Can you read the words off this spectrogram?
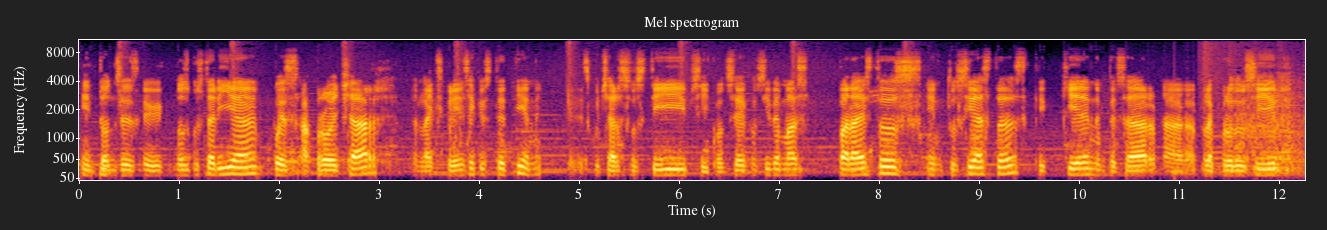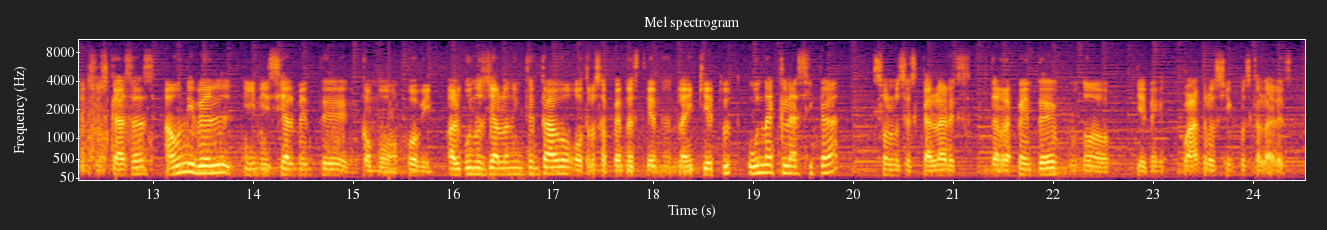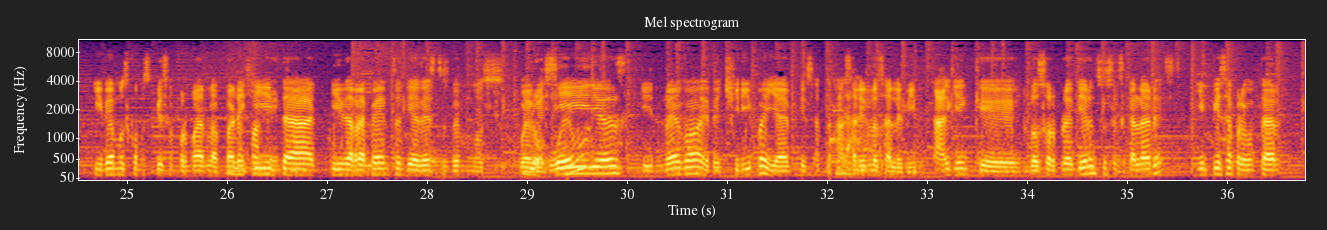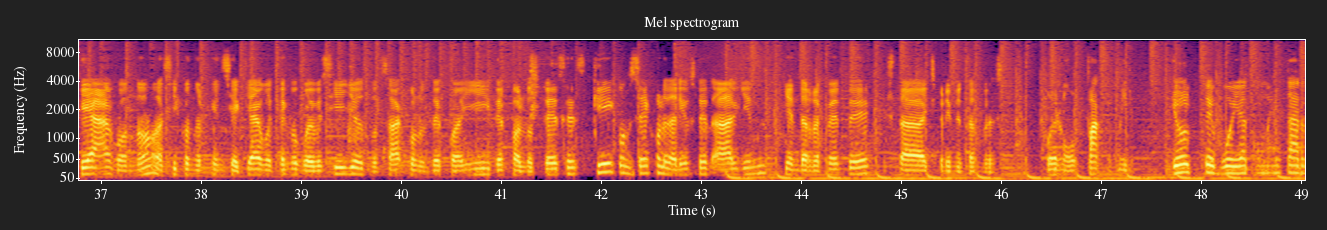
Entonces, eh, nos gustaría pues aprovechar la experiencia que usted tiene, escuchar sus tips y consejos y demás para estos entusiastas que quieren empezar a reproducir en sus casas a un nivel inicialmente como hobby. Algunos ya lo han intentado, otros apenas tienen la inquietud. Una clásica son los escalares. De repente uno tiene cuatro o cinco escalares y vemos cómo se empieza a formar la parejita y de repente un día de estos vemos huevecillos y luego de chiripa ya empiezan a salir los alevines. Alguien que lo sorprendieron sus escalares y empieza a preguntar ¿qué hago? ¿no? Así con urgencia, ¿qué hago? Tengo huevecillos, los saco, los dejo ahí, dejo a los peces. ¿Qué consejo le daría usted a alguien quien de repente está experimentando esto? Bueno, Paco, mira, yo te voy a comentar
